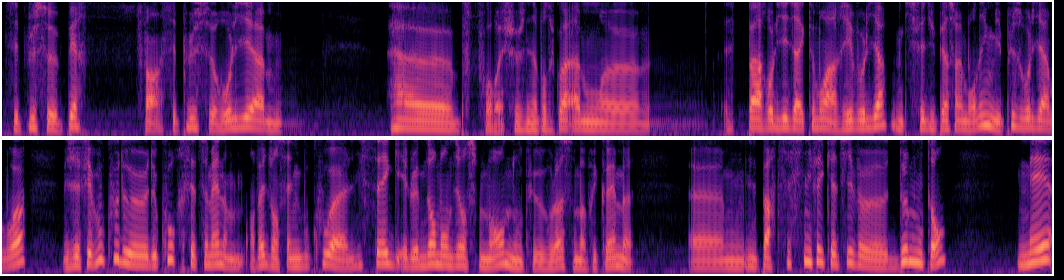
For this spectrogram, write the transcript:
c'est plus, enfin, c'est plus relié à mon, bref, je dis n'importe quoi, à mon, pas relié directement à Revolia, qui fait du personal branding, mais plus relié à moi. Mais j'ai fait beaucoup de, cours cette semaine. En fait, j'enseigne beaucoup à l'ISEG et le M Normandie en ce moment, donc voilà, ça m'a pris quand même une partie significative de mon temps. Mais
